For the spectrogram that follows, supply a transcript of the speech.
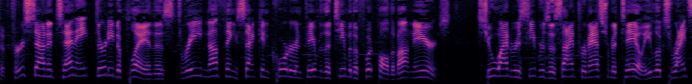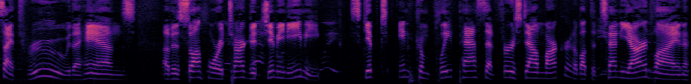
So first down and 10, 8.30 to play in this 3 nothing second quarter in favor of the team of the football, the Mountaineers. Two wide receivers assigned for Mastromateo. He looks right side through the hands of his sophomore target, Jimmy Nemi. Skipped incomplete past that first down marker at about the 10 yard line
